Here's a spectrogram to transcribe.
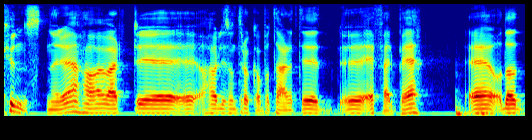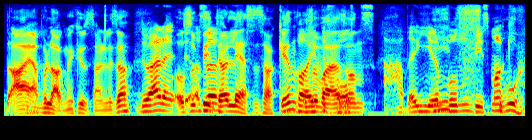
kunstnere har vært uh, Har liksom tråkka på tærne til uh, Frp. Uh, og da, er jeg på lag med kunstneren, liksom. Du er det, Og så altså, begynte jeg å lese saken, og så var jeg sånn ah, det gir en vond bismak. Oh,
